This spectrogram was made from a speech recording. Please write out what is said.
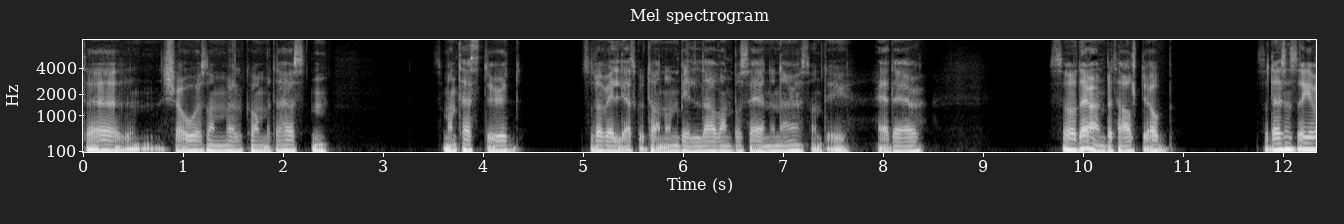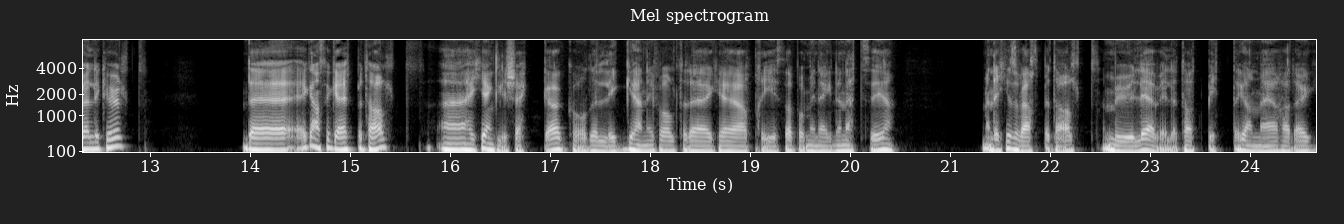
til showet som vel kommer til høsten, som han tester ut, så da ville jeg skulle ta noen bilder av han på scenen òg, sånn at de har det òg. Så det er jo en betalt jobb. Så det syns jeg er veldig kult. Det er ganske greit betalt. Jeg har ikke egentlig sjekka hvor det ligger hen i forhold til det jeg har priser på mine egne nettsider, men det er ikke så verst betalt. Mulig jeg ville tatt bitte grann mer hadde jeg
